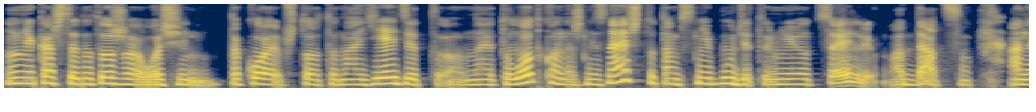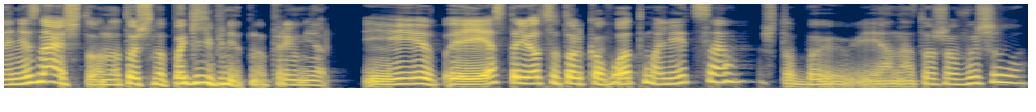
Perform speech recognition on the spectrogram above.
Но мне кажется, это тоже очень такое, что она едет э, на эту лодку, она же не знает, что там с ней будет, у нее цель отдаться. Она не знает, что она точно погибнет, например. И ей остается только вот молиться, чтобы и она тоже выжила.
